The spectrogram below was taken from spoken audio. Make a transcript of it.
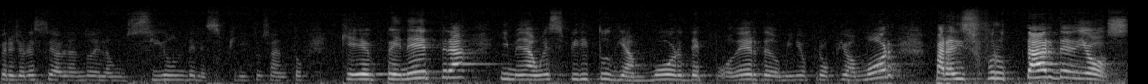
Pero yo le estoy hablando de la unción del Espíritu Santo que penetra y me da un espíritu de amor, de poder, de dominio propio, amor para disfrutar de Dios,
